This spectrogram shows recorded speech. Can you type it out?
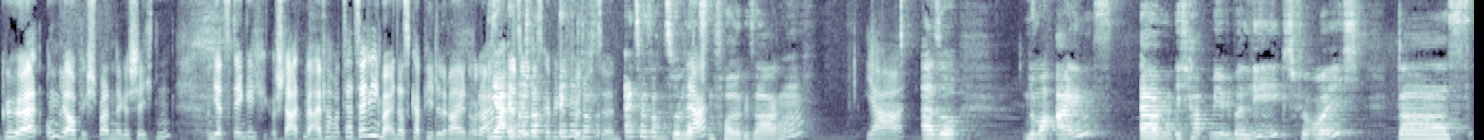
gehört. Unglaublich spannende Geschichten. Und jetzt denke ich, starten wir einfach tatsächlich mal in das Kapitel rein, oder? Ja, ich also möchte, das noch, Kapitel ich möchte noch 15. ein, zwei Sachen zur letzten Folge sagen. Ja. Also, Nummer eins, ähm, ich habe mir überlegt für euch, dass,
